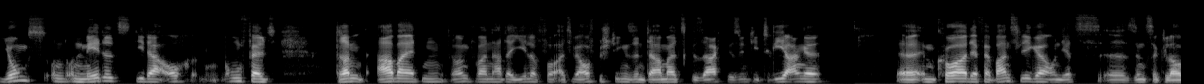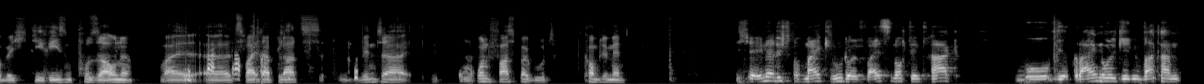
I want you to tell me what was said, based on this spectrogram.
Jungs und, und Mädels, die da auch im Umfeld dran arbeiten. Irgendwann hat der Jele vor, als wir aufgestiegen sind, damals gesagt, wir sind die Triangel äh, im Chor der Verbandsliga und jetzt äh, sind sie, glaube ich, die Riesenposaune, weil äh, zweiter Platz, Winter, unfassbar gut. Kompliment. Ich erinnere dich noch, Mike Rudolph, weißt du noch den Tag, wo wir 3-0 gegen Wattern,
